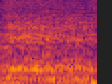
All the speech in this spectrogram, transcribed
て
